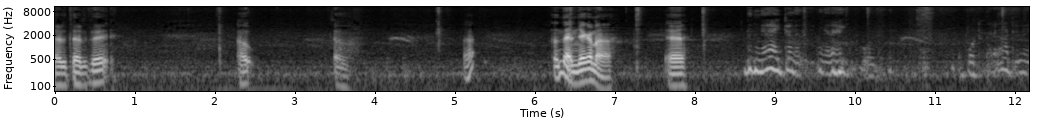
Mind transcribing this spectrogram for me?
അടുത്ത് അടുത്ത് ഔ. ഔ. നനഞ്ഞേക്കണാ ഏ? ഇത് ഇങ്ങനെ ആയിട്ടാണ് ഇങ്ങനെ ആയി പോകുന്നത് പൊട്ടുതരം കാട്ടില്ലേ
